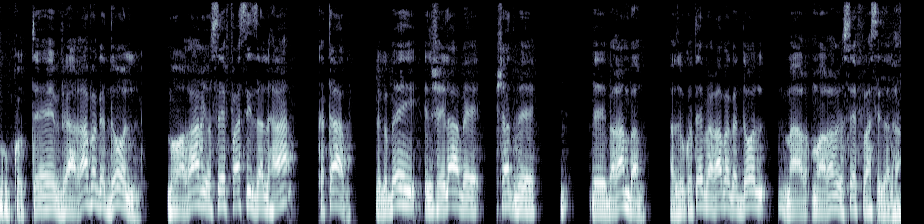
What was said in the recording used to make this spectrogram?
הוא כותב, והרב הגדול, מוהר"ר יוסף פסי זלהה, כתב, לגבי איזו שאלה בפשט ברמב"ם, אז הוא כותב, הרב הגדול, מוהר"ר יוסף פסי זלהה.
